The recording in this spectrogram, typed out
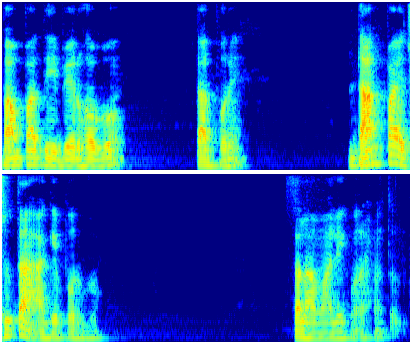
বাম পা দিয়ে বের হব তারপরে ডান পায়ে জুতা আগে পরব। সালাম আলাইকুম রহমতুল্লাহ।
